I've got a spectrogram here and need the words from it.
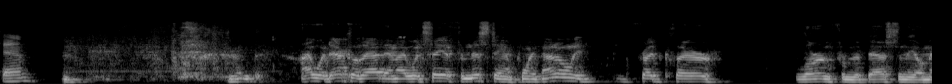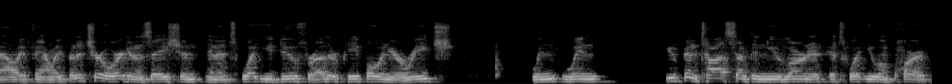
Tim, I would echo that, and I would say it from this standpoint. Not only Fred Claire learn from the best in the O'Malley family, but it's your organization and it's what you do for other people and your reach. When when you've been taught something, you learn it. It's what you impart.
